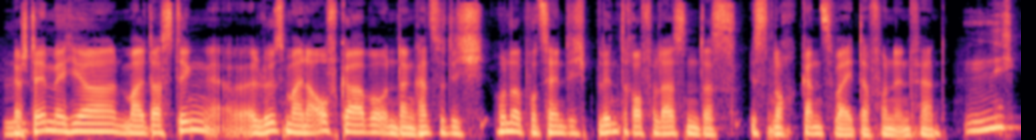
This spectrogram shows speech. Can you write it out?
mhm. erstell mir hier mal das Ding, löse meine Aufgabe und dann kannst du dich hundertprozentig blind drauf verlassen. Das ist noch ganz weit davon entfernt. Nicht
